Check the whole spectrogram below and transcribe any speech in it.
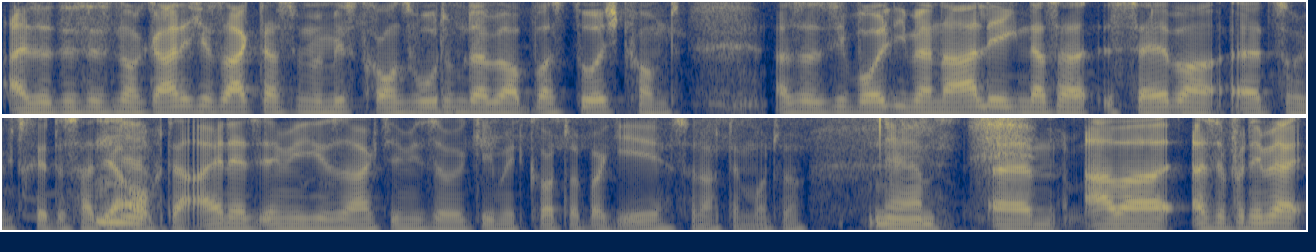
Also das ist noch gar nicht gesagt, dass mit dem Misstrauensvotum da überhaupt was durchkommt. Also sie wollten ihm ja nahelegen, dass er selber äh, zurücktritt. Das hat ja. Ja. auch der eine jetzt irgendwie gesagt, irgendwie so, geh mit Gott, aber geh, so nach dem Motto. Ja. Ähm, aber also von dem her,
